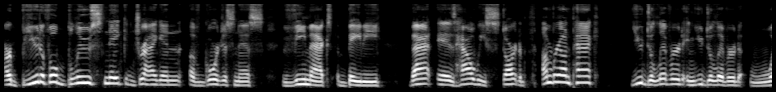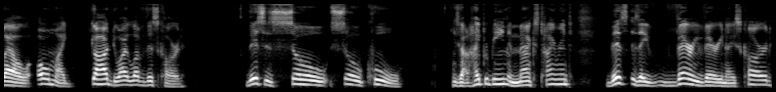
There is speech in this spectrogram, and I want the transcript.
Our beautiful blue snake dragon of gorgeousness, VMAX baby. That is how we start. Umbreon pack, you delivered and you delivered well. Oh my god, do I love this card. This is so, so cool. He's got Hyper Beam and Max Tyrant. This is a very, very nice card.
